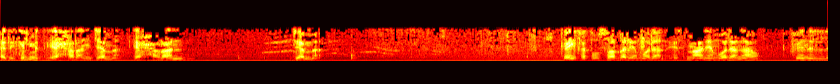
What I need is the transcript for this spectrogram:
أدي كلمة إحرنجمة إحرنجمة كيف تصغر يا مولانا؟ اسمعني يا مولانا أهو. فين ال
